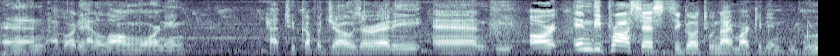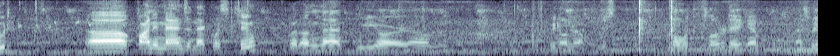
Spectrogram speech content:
and I've already had a long morning. Had two cup of joes already, and we are in the process to go to a night market in Ubud. Uh, finding man's a necklace too, but other than that, we are um, we don't know. We're just going with the flow today again. As we,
